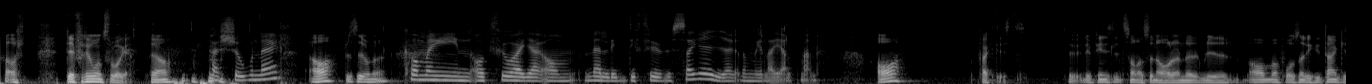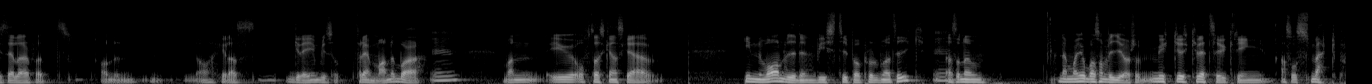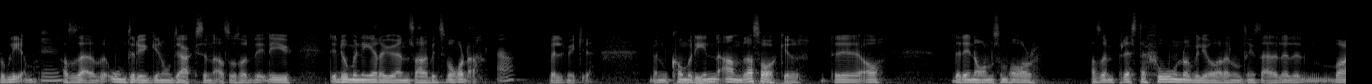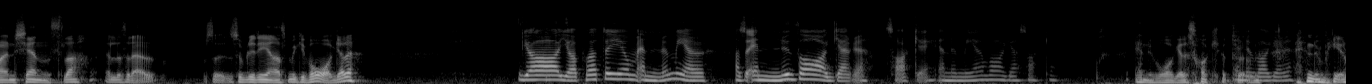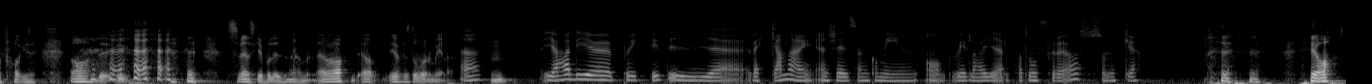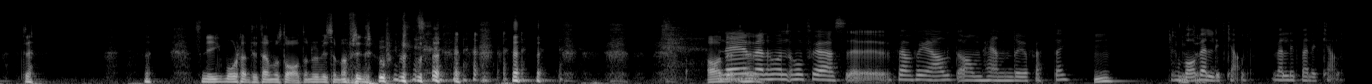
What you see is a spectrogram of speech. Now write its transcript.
ja. Definitionsfråga. Ja, Personer ja personer. kommer in och frågar om väldigt diffusa grejer de vill ha hjälp med. Ja, faktiskt. Det, det finns lite sådana scenarion där det blir, ja man får en riktig tankeställare för att ja, den, ja, hela grejen blir så främmande bara. Mm. Man är ju oftast ganska invand vid en viss typ av problematik. Mm. Alltså när, när man jobbar som vi gör så mycket kretsar ju kring alltså smärtproblem. Mm. Alltså så här, ont i ryggen, ont i axeln. Alltså så det, det, ju, det dominerar ju ens arbetsvardag Ja. väldigt mycket. Men kommer det in andra saker där, det- ja, där det är någon som har alltså en prestation de vill göra eller någonting sådär, eller bara en känsla eller sådär. Så, så blir det genast mycket vagare. ja, jag pratar ju om ännu mer, alltså ännu vagare saker. Ännu mer vaga saker. Ännu vagare saker. Tror Ännu vagare. Ännu mer vagare. Ja, det, det, svenska polisen här. Men, ja, ja, jag förstår vad du menar. Ja. Mm. Jag hade ju på riktigt i eh, veckan här en tjej som kom in och ville ha hjälp för att hon frös så mycket. Ja. Det. Så ni gick bort här till termostaten och då visade man vrider upp ja, Nej men hon, hon frös eh, framförallt om händer och fötter. Mm. Hon var det. väldigt kall. Väldigt, väldigt kall.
